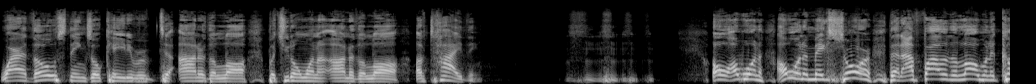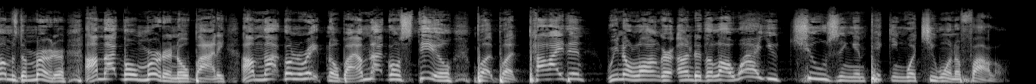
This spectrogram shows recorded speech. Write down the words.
Why are those things okay to, to honor the law, but you don't want to honor the law of tithing? oh, I want to, I want to make sure that I follow the law when it comes to murder. I'm not going to murder nobody. I'm not going to rape nobody. I'm not going to steal, but, but tithing, we no longer under the law. Why are you choosing and picking what you want to follow?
